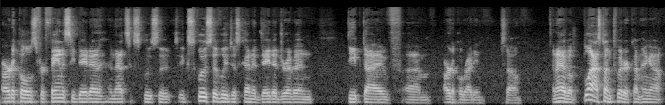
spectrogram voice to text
articles for fantasy data, and that's exclusive, exclusively just kind of data driven, deep dive um, article writing. So, and I have a blast on Twitter. Come hang out.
